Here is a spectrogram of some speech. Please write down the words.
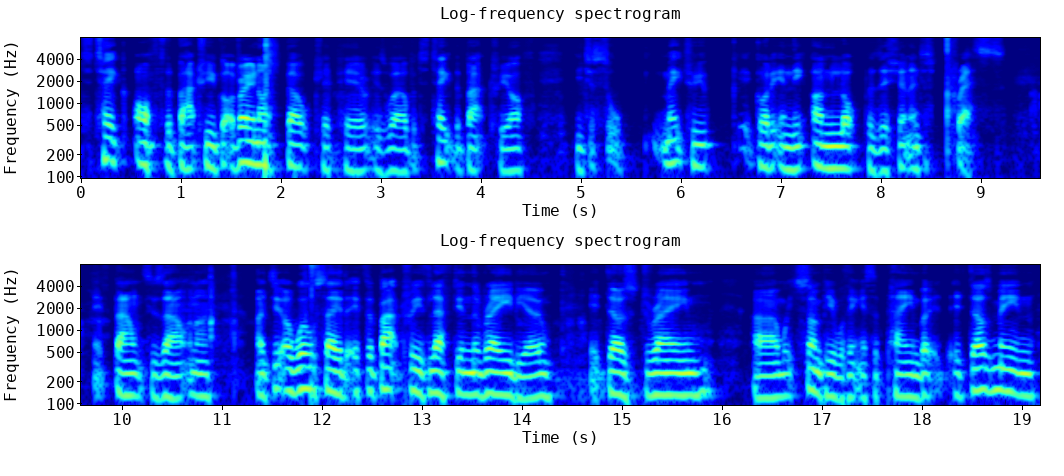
To take off the battery, you've got a very nice belt clip here as well. But to take the battery off, you just sort of make sure you got it in the unlock position and just press. It bounces out. And I, I, do, I will say that if the battery is left in the radio, it does drain, um, which some people think is a pain, but it, it does mean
